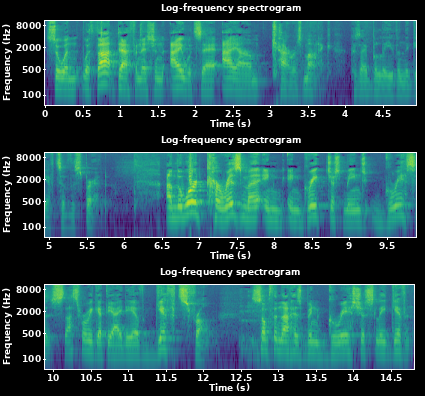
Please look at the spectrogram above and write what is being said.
So, in, with that definition, I would say I am charismatic because I believe in the gifts of the Spirit. And the word charisma in, in Greek just means graces. That's where we get the idea of gifts from. Something that has been graciously given.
